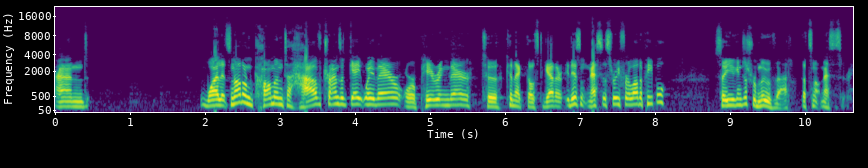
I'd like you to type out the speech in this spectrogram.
And while it's not uncommon to have transit gateway there or peering there to connect those together, it isn't necessary for a lot of people. So you can just remove that. That's not necessary.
